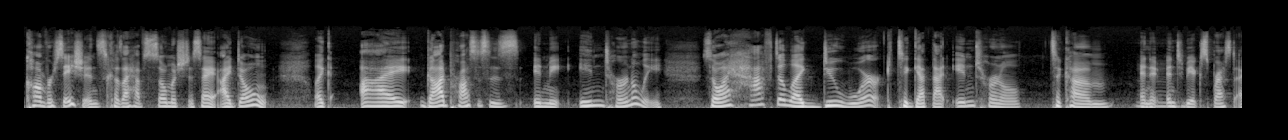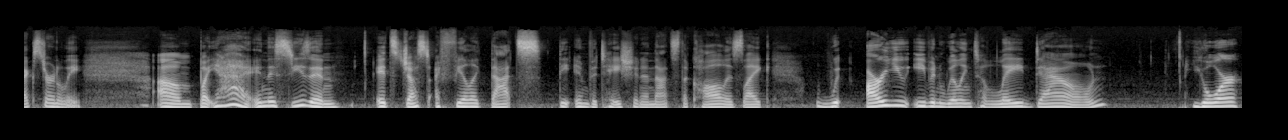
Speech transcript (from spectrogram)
conversations because I have so much to say. I don't. Like I God processes in me internally. So I have to like do work to get that internal to come and Mm-hmm. and to be expressed externally. Um but yeah, in this season it's just I feel like that's the invitation and that's the call is like w- are you even willing to lay down your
